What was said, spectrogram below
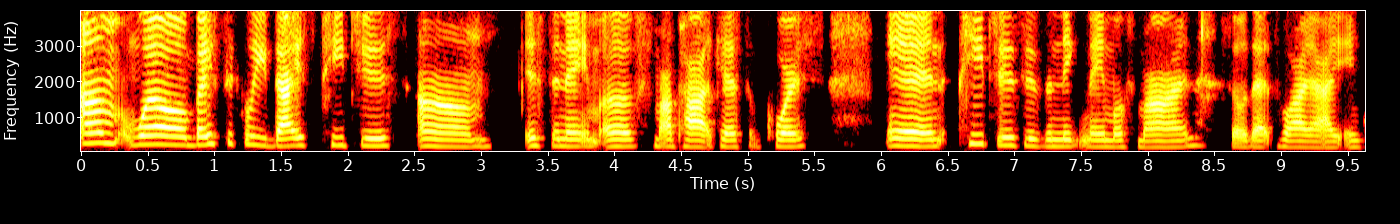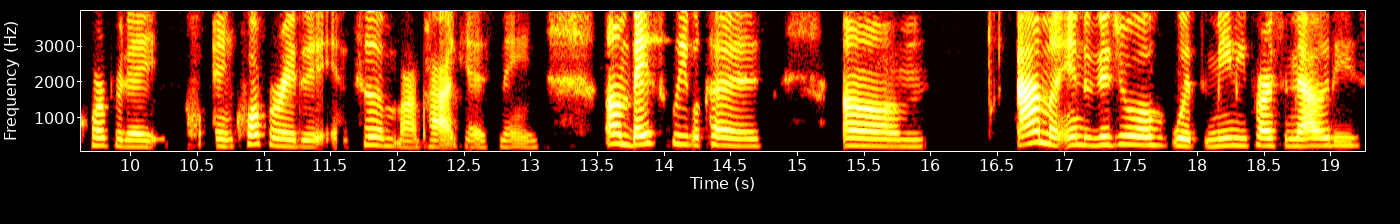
Um, well, basically, Diced Peaches um, is the name of my podcast, of course and Peaches is a nickname of mine, so that's why I incorporate incorporated it into my podcast name. Um, basically because um, I'm an individual with many personalities,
